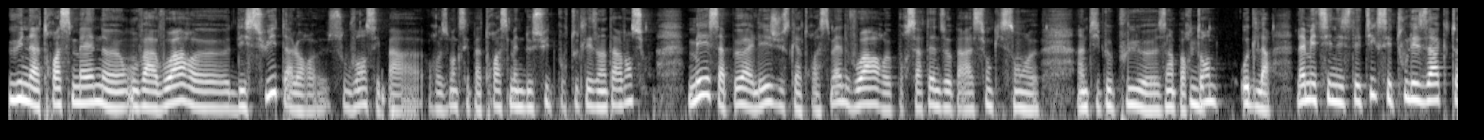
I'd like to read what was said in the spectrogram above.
une à trois semaines, on va avoir des suites. Alors souvent, c'est pas heureusement que c'est pas trois semaines de suite pour toutes les interventions, mais ça peut aller jusqu'à trois semaines, voire pour certaines opérations qui sont un petit peu plus importantes, au-delà. La médecine esthétique, c'est tous les actes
